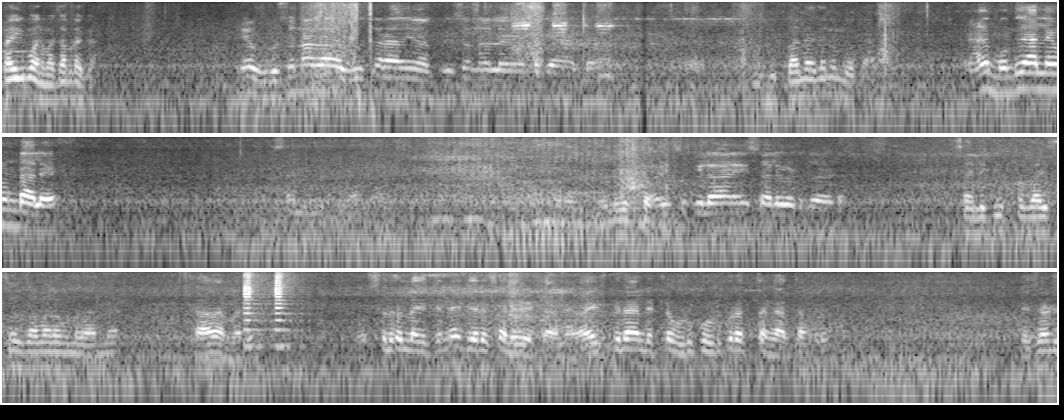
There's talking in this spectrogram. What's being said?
పైకి కూర్చోరాదు ఇక కూర్చున్న వాళ్ళు ఏమంటారు అంటే. నీకు ఇబ్బంది అయితే నేను పోతా. అదే ముందుగానే ఉండాలి. చలి వయసు చలి పెడతాడు చలికి వయసుతో సమానం ఉండదు అన్న? కాదా మరి ముసలి వాళ్ళు అయితేనే జర చలి పెట్టాలి. వయసు పిల్లలు ఎట్లా ఉడుకు ఉడుకు రక్తం కదా ఎటువంటి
